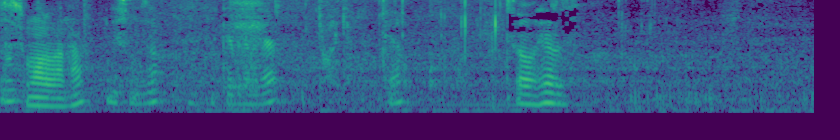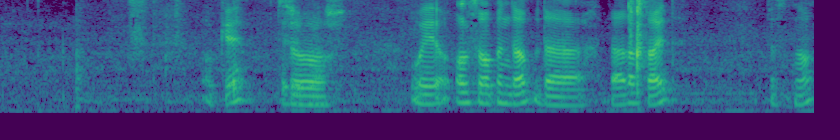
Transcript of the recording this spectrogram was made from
this small one, huh? This one's up. Okay, there. So here's okay. So we also opened up the the other side just now,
